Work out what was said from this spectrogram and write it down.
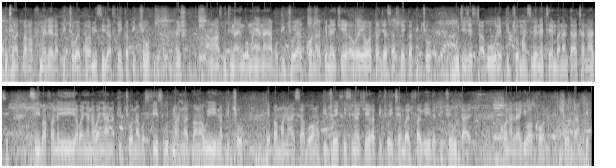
Ukuthi ngathi bangaphumelela big joe bayiphakamisile i-afrika big joe. Eish angazi ukuthi nayo ingomanyana yabo big joe yakhona lapha enigeria eyodwa nje yase-afrika big joe ukuthi nje sijabule big joe mani sibe nethemba nantatha nathi sibafana abanyana abanyana big joe nabo sifise ukuthi mani ngathi bangawina big joe kepha mana hayi siyabonga big joe ehlisa inigeria big joe ithemba lifakile big joe ukuthi hayi khona la yiwa khona big joe thank you.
